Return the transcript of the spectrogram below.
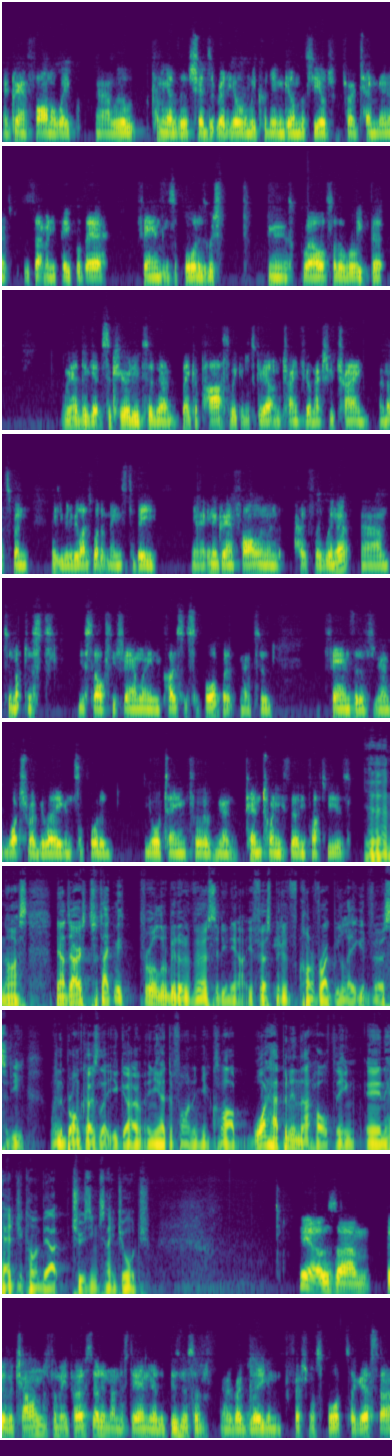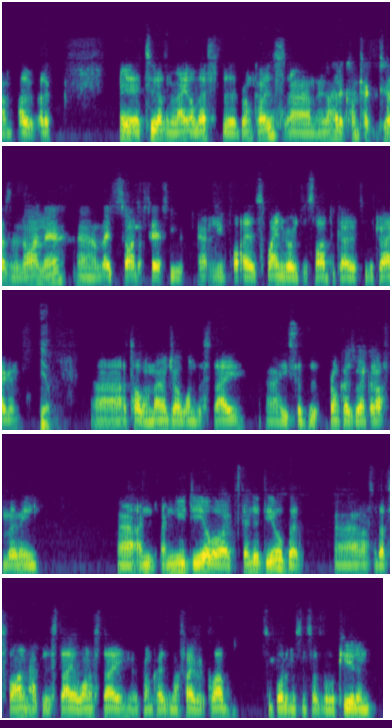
You know, grand final week, uh, we were coming out of the sheds at Red Hill and we couldn't even get on the field for ten minutes because there's that many people there, fans and supporters, wishing us well for the week that we had to get security to you know, make a pass so we could just get out on the training field and actually train. And that's when you really realise what it means to be you know, in a grand final and hopefully win it um, to not just yourself, your family, and your closest support, but you know, to fans that have you know watched rugby league and supported your team for you know 10 20 30 plus years. Yeah nice. Now darius to take me through a little bit of adversity now your first bit of kind of rugby league adversity when the broncos let you go and you had to find a new club. What happened in that whole thing and how did you come about choosing st george? Yeah it was um bit of a challenge for me personally. I didn't understand, you know, the business of you know, rugby league and professional sports. I guess um, I, had a, in 2008, I left the Broncos, um, and I had a contract for 2009 there. Um, they signed a fair few new players. Wayne had already decided to go to the Dragons. Yep. Uh, I told my manager I wanted to stay. Uh, he said the Broncos weren't going to offer me uh, a, a, new deal or extended deal, but uh, I said that's fine. I'm happy to stay. I want to stay. The Broncos are my favourite club. Supported them since I was a little kid, and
